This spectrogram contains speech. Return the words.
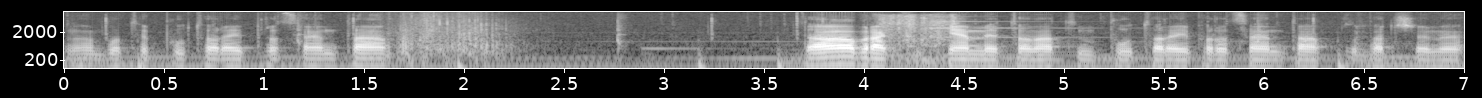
no bo te 1,5%. Dobra, klikniemy to na tym 1,5%, zobaczymy.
